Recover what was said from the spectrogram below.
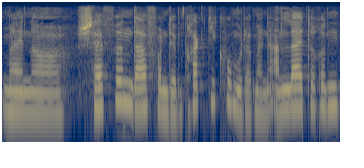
meine Chefin da von dem Praktikum oder meine Anleiterin,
